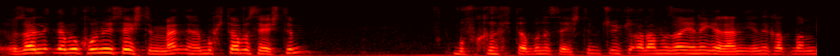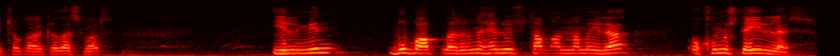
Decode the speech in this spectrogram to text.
Özellikle bu konuyu seçtim ben. Yani bu kitabı seçtim. Bu fıkıh kitabını seçtim. Çünkü aramıza yeni gelen, yeni katılan birçok arkadaş var. İlmin bu bablarını henüz tam anlamıyla okumuş değiller.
